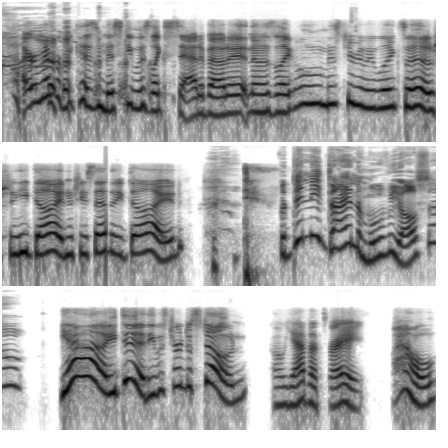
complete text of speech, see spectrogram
I remember because Misty was like sad about it, and I was like, "Oh, Misty really likes Ash, and he died." And she said that he died. but didn't he die in the movie also? Yeah, he did. He was turned to stone. Oh yeah, that's right. Wow,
